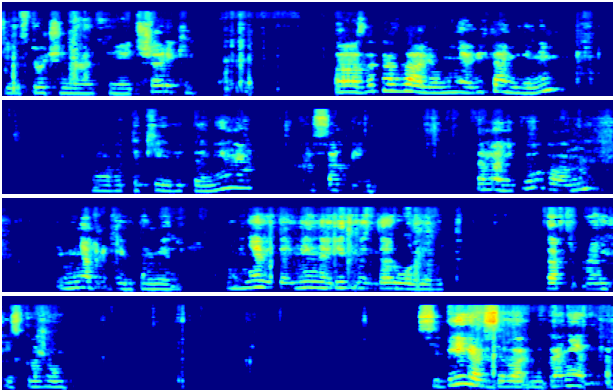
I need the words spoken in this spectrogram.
съесть. Очень нравятся ей эти шарики. А, Заказали у меня витамины. А, Вот такие витамины красоты. Сама не пробовала, но у меня другие витамины. У меня витамины ритма здоровья. Вот. Завтра про них расскажу. Себе я взяла, наконец-то,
